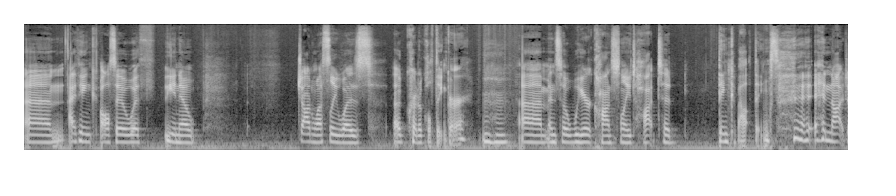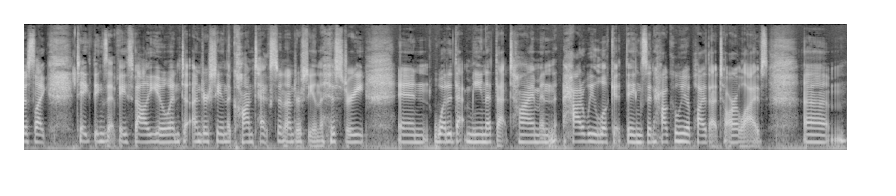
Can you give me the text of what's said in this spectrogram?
um, I think also with you know, John Wesley was a critical thinker, mm-hmm. um, and so we are constantly taught to think about things and not just like take things at face value and to understand the context and understand the history and what did that mean at that time and how do we look at things and how can we apply that to our lives um,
